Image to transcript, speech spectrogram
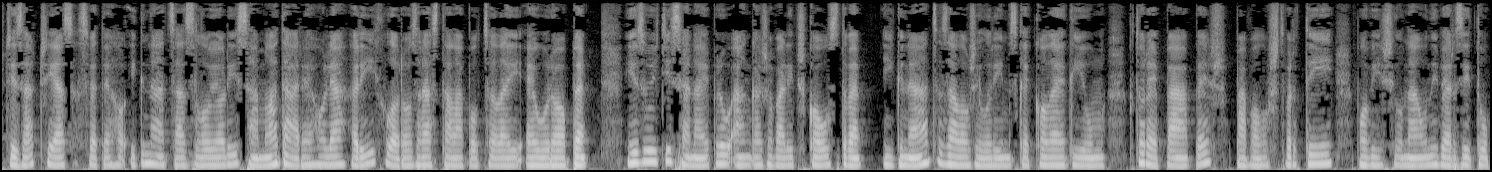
Ešte za čias svätého Ignáca z Loyoli sa mladá rehoľa rýchlo rozrastala po celej Európe. Jezuiti sa najprv angažovali v školstve. Ignác založil rímske kolégium, ktoré pápež Pavol IV. povýšil na univerzitu,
